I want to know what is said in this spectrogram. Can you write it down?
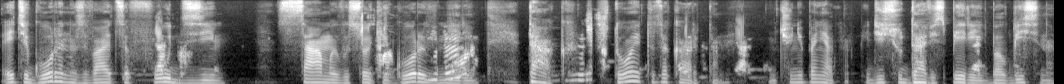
эти горы называются Фудзи. Самые высокие горы в мире. Так, что это за карта? Ничего не понятно. Иди сюда, Висперия, балбесина.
